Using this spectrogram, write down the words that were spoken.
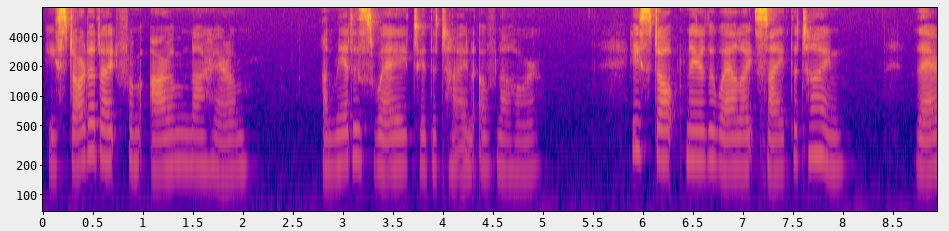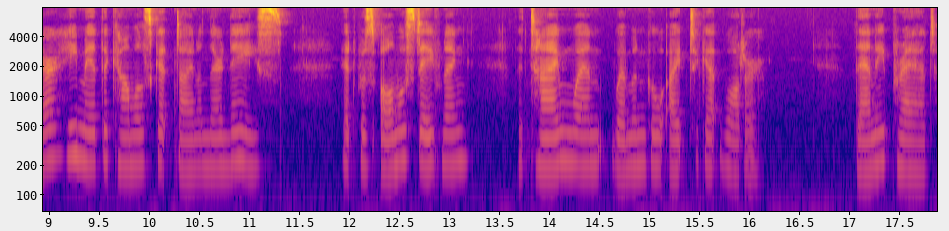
He started out from Aram Naharaim and made his way to the town of Nahor. He stopped near the well outside the town. There he made the camels get down on their knees. It was almost evening, the time when women go out to get water. Then he prayed,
